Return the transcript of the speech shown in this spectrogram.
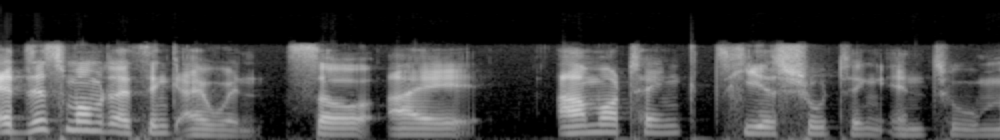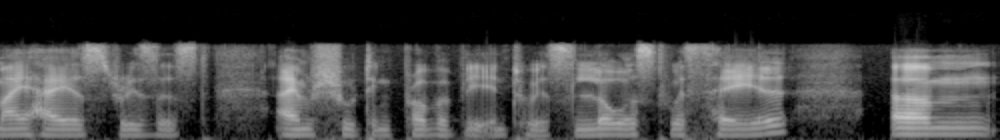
at this moment, I think I win. So I armor tanked. He is shooting into my highest resist. I'm shooting probably into his lowest with hail. Um,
